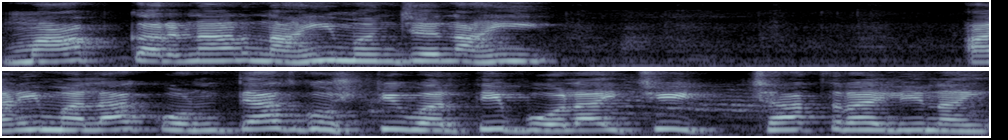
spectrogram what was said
माफ करणार नाही म्हणजे नाही. आणि मला कोणत्याच गोष्टीवरती बोलायची इच्छाच राहिली नाही.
